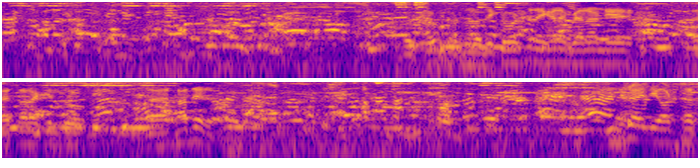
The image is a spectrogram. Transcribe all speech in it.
দর্শক আপনারা দেখতে পাচ্ছেন, এখানে ব্যানার নিয়ে তারা কিন্তু তাদের ইসরায়েলি অর্থাৎ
